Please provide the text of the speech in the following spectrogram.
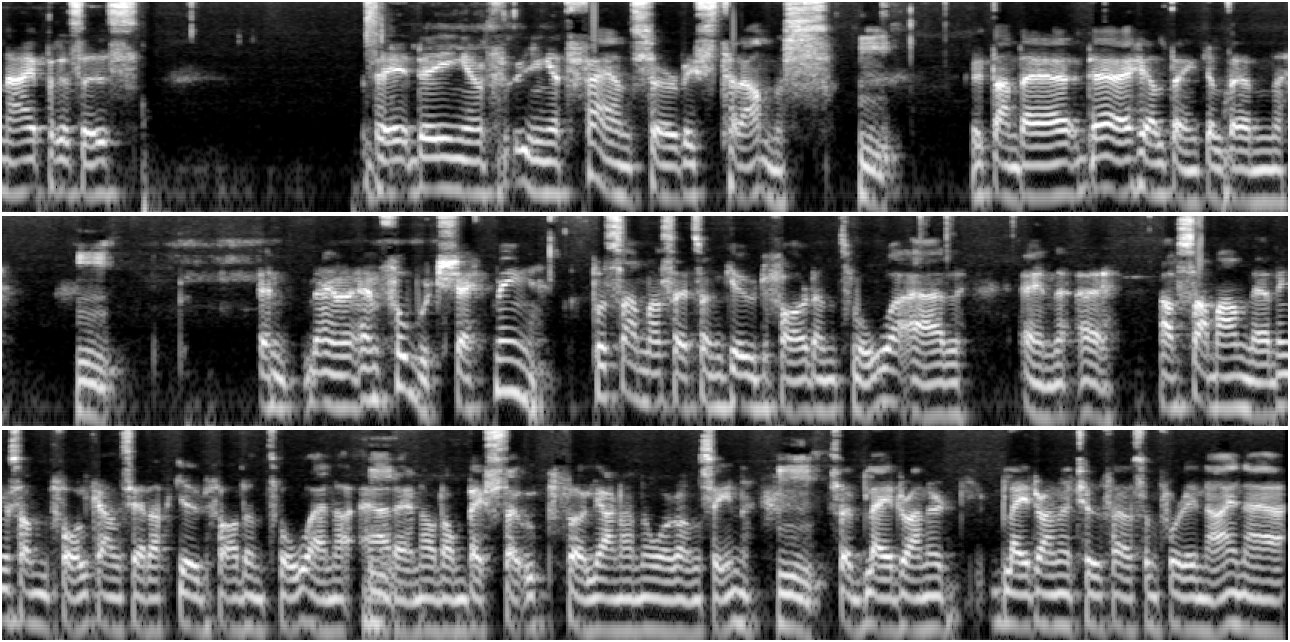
Nej, precis. Det, det är ingen, inget fanservice-trams. mm, Utan det, är- det är helt enkelt en, mm, en, en, en fortsättning. På samma sätt som Gudfadern 2 är en, eh, av samma anledning som folk anser att Gudfadern 2 är, är en av de bästa uppföljarna någonsin. Så Blade Runner, Blade Runner 2049 är,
